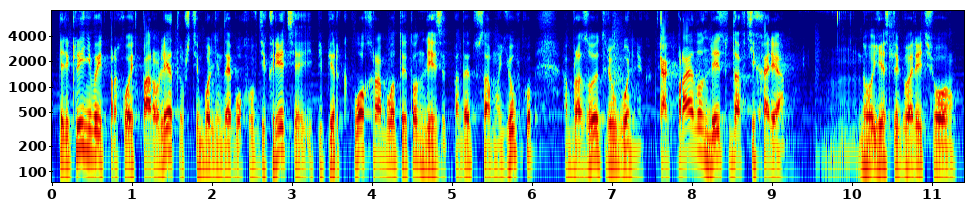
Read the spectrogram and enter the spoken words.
переклинивает, проходит пару лет, уж тем более, не дай бог, вы в декрете, и пипирка плохо работает, он лезет под эту самую юбку, образует треугольник. Как правило, он лезет туда втихаря. Но если говорить о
